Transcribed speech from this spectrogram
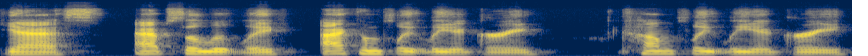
Yes, absolutely. I completely agree. Completely agree.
